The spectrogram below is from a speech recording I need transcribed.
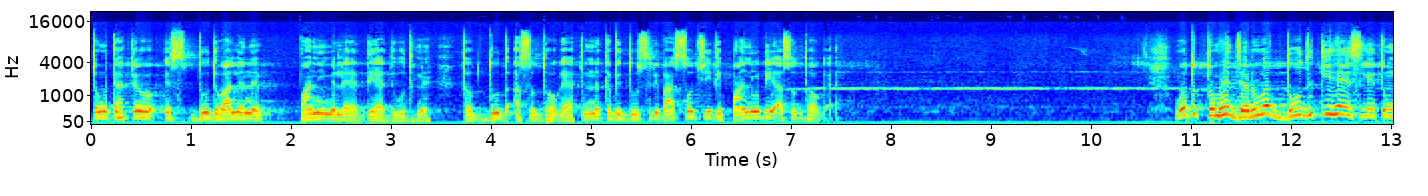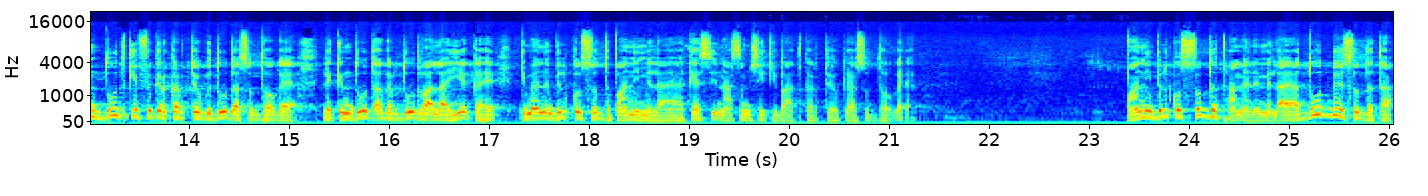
तुम कहते हो, इस दूध वाले ने पानी मिले दिया दूध में तो दूध अशुद्ध हो गया। तुमने कभी दूसरी बात सोची कि पानी भी अशुद्ध हो गया? वो तो तुम्हें ज़रूरत दूध की है, इसलिए तुम दूध की फ़िक्र करते हो कि दूध अशुद्ध हो गया। लेकिन दूध, अगर दूध वाला ये कहे कि मैंने बिल्कुल शुद्ध पानी मिलाया, कैसी नासमझी की बात करते हो कि अशुद्ध हो गया? पानी बिल्कुल शुद्ध था, मैंने मिलाया। दूध भी शुद्ध था।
